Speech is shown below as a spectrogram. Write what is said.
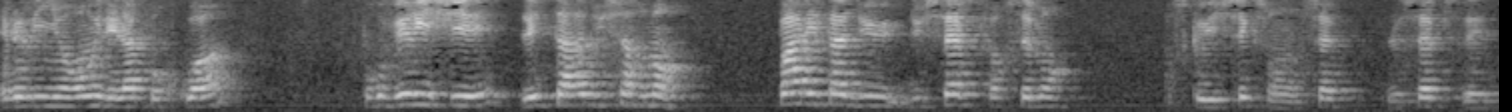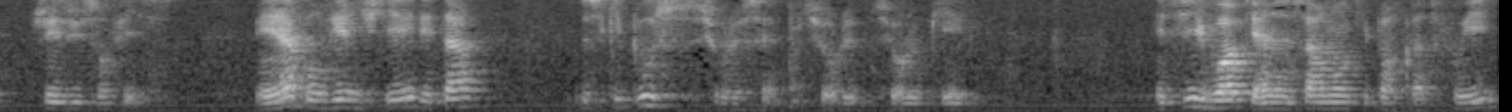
Et le vigneron, il est là pourquoi? Pour vérifier l'état du sarment. Pas l'état du, du cep forcément. Parce qu'il sait que son cep, le cep c'est Jésus son fils. Mais il est là pour vérifier l'état de ce qui pousse sur le cep, sur le pied. Et s'il voit qu'il y a un sarment qui porte pas de fruits,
